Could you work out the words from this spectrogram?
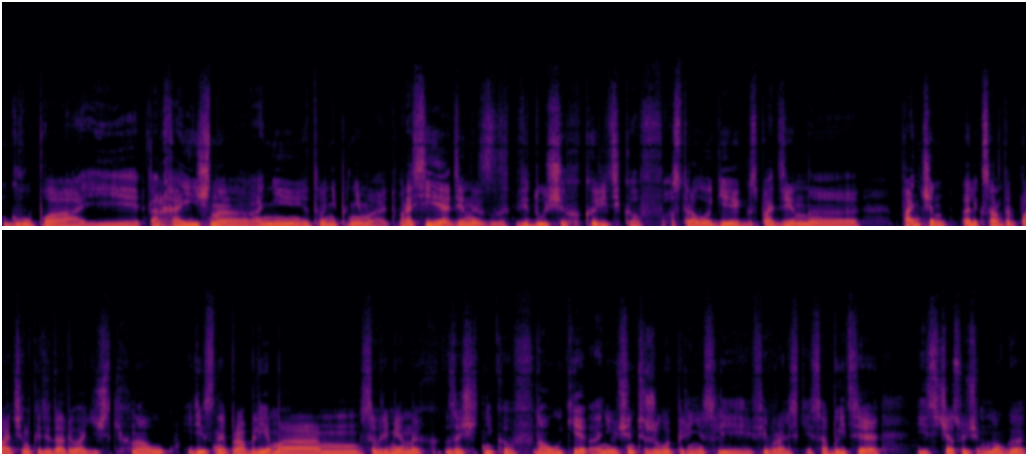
глупа и архаична, они этого не понимают. В России один из ведущих критиков астрологии, господин э, Панчин, Александр Панчин, кандидат биологических наук. Единственная проблема современных защитников науки, они очень тяжело перенесли февральские события, и сейчас очень много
